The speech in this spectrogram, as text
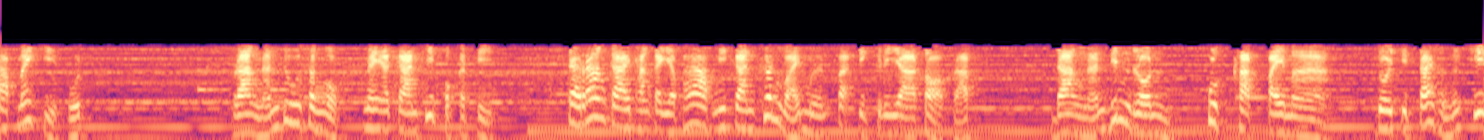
าพไม่กี่ฟุต ร่างนั้นดูสงบในอาการที่ปกติ แต่ร่างกายทางกายภาพมีการเคลื่อนไหวเหมือนปฏิกิริยาตอบรับดังนั้นดิ้นรนขุดคลักไปมา โดยจิตใต้สำนึกที่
